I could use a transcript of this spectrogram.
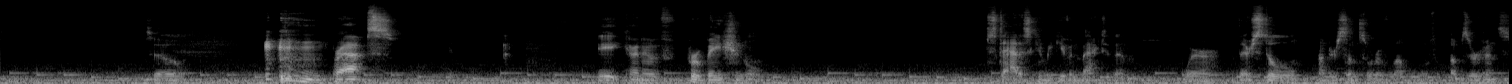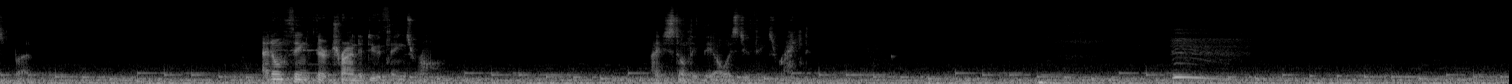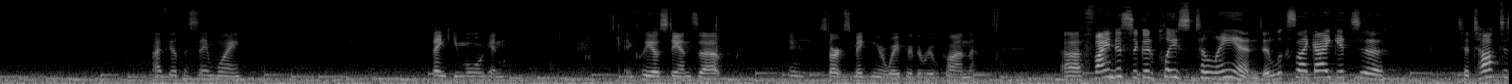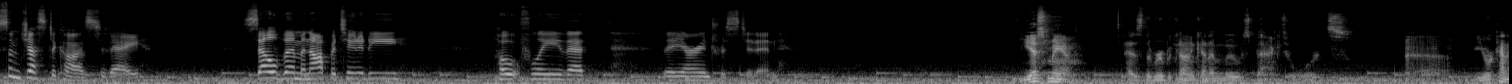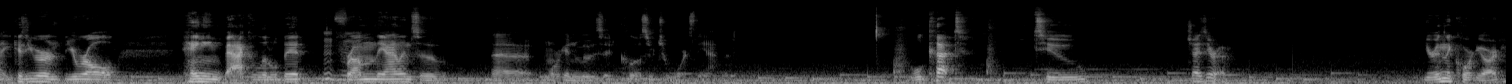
So perhaps a kind of probational status can be given back to them where they're still under some sort of level of observance, but I don't think they're trying to do things wrong. I just don't think they always do things right. I feel the same way. Thank you, Morgan. And Cleo stands up and starts making her way through the Rubicon. Uh, find us a good place to land. It looks like I get to to talk to some Justicars today. Sell them an opportunity, hopefully that they are interested in. Yes, ma'am. As the Rubicon kind of moves back towards, uh, you were kind of because you were you were all hanging back a little bit Mhm. from the island, so uh, Morgan moves it closer towards the island. We'll cut to Jazeera. You're in the courtyard.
